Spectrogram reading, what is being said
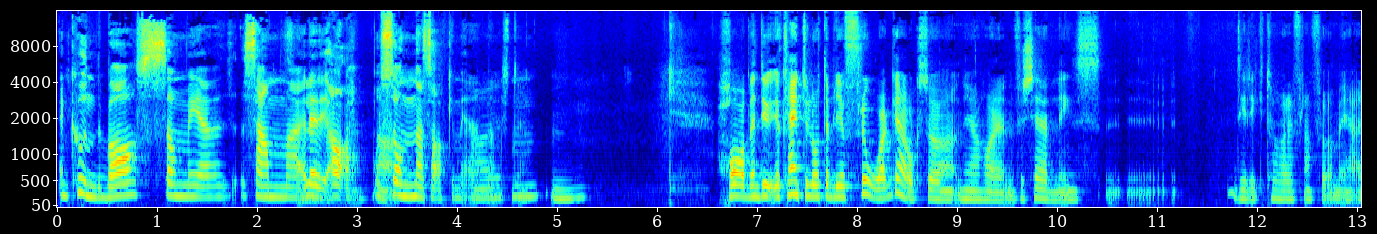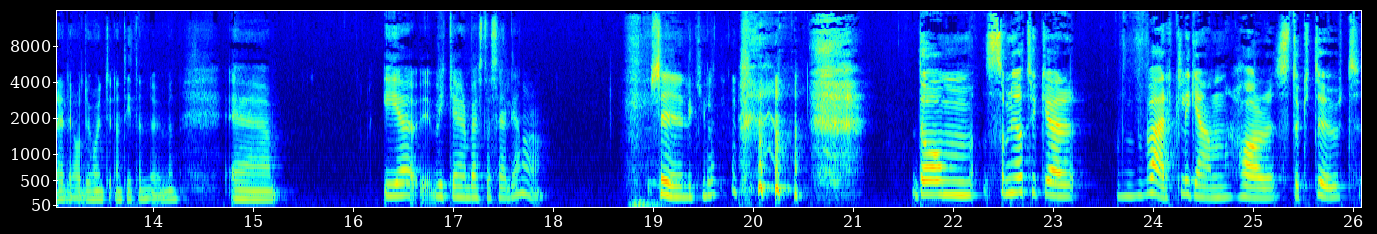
en kundbas som är samma, eller ja, och Ja. sådana saker mer. Ja, mm. Ja, men du, jag kan inte låta bli att fråga också när jag har en försäljningsdirektör framför mig här. Eller ja, du har inte den titeln nu, men. Eh, är, vilka är de bästa säljarna då? Tjejer eller killar? De som jag tycker verkligen har stuckit ut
